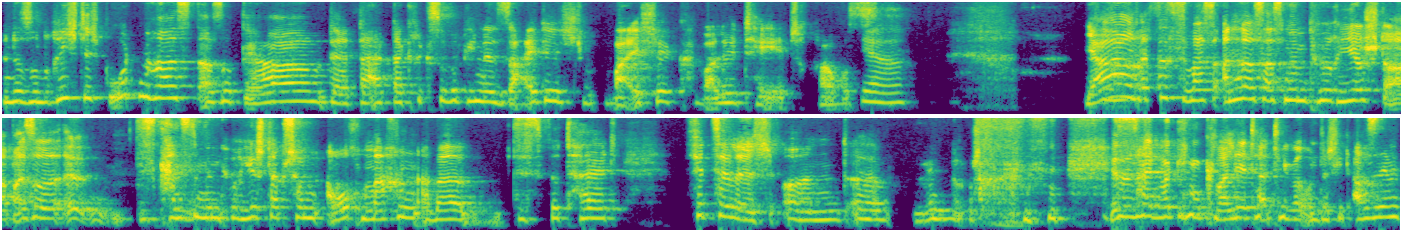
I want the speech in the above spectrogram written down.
wenn du so einen richtig guten hast, also der, der, da, da kriegst du wirklich eine seidig weiche Qualität raus. Ja. Ja, und das ist was anderes als mit dem Pürierstab. Also äh, das kannst du mit dem Pürierstab schon auch machen, aber das wird halt fitzelig und äh, es ist halt wirklich ein qualitativer Unterschied. Außerdem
